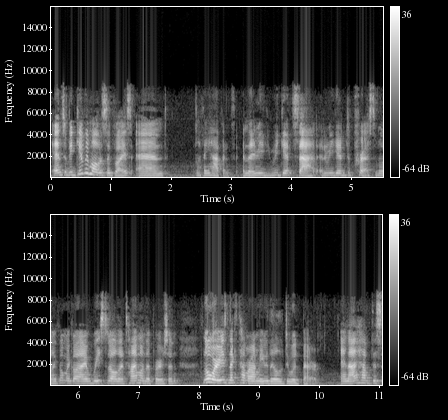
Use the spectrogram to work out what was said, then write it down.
And so we give them all this advice, and nothing happens. And then we, we get sad and we get depressed. And we're like, oh my god, I wasted all that time on that person. No worries. Next time around, maybe they'll do it better. And I have this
